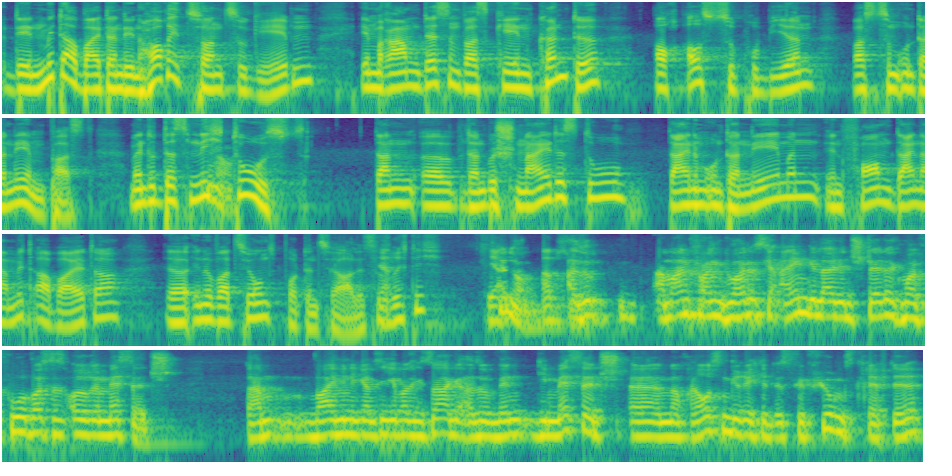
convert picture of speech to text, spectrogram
den Mitarbeitern den Horizont zu geben, im Rahmen dessen, was gehen könnte, auch auszuprobieren, was zum Unternehmen passt. Wenn du das nicht genau. tust, dann, äh, dann beschneidest du deinem Unternehmen in Form deiner Mitarbeiter äh, Innovationspotenzial. Ist das ja. richtig? Ja, genau. Absolut. Also am Anfang, du hattest ja eingeleitet, stellt euch mal vor, was ist eure Message? Da war ich mir nicht ganz sicher, was ich sage. Also wenn die Message äh, nach draußen gerichtet ist für Führungskräfte,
